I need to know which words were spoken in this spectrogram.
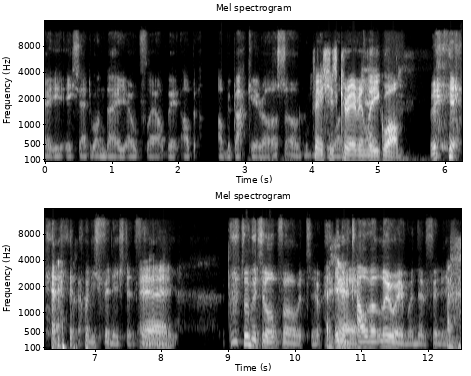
He, he, said one day, hopefully, I'll be, I'll be, I'll be back here. Or, or finish his career in League One. yeah, when he's finished at 38. Yeah. Something to look forward to. Even yeah. Calvert Lewin when they're finished.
